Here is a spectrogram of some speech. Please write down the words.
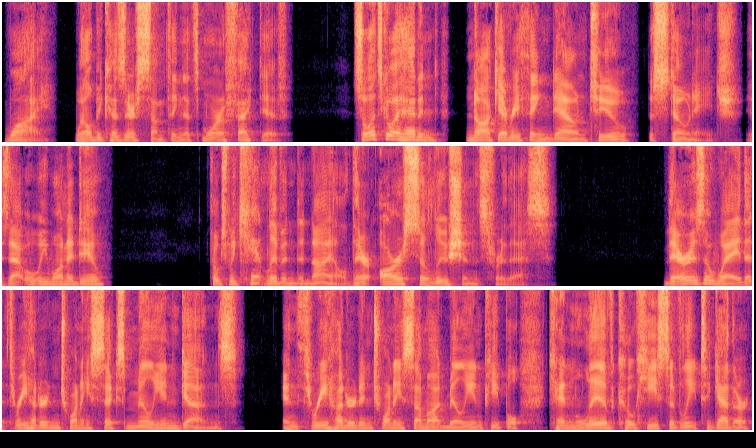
Why? Well, because there's something that's more effective. So let's go ahead and knock everything down to the Stone Age. Is that what we want to do? Folks, we can't live in denial. There are solutions for this. There is a way that 326 million guns and 320 some odd million people can live cohesively together,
